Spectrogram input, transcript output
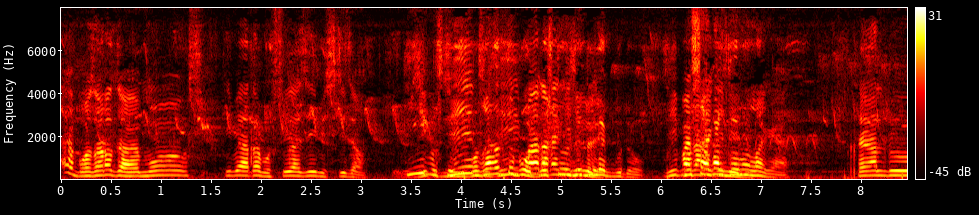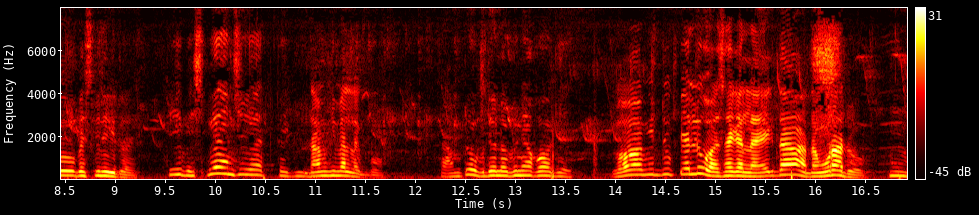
এই বজাৰত যাওঁ মই কিবা এটা বস্তু আজি বিচাৰি যাওঁ। কি বস্তু? যি- বজাৰততো যি বহুত পাই বস্তু তাকে আছে কিনি লৈ। বেলেগ বুধো যি পাই তাকে চাইকেলটো কিনি লৈ। নালাগে চাইকেলটো বেচবি নেকি তই কি বেছিবে আনিছো ইয়াত তই দাম কিমান লাগব? দামটো সুধে ল'বি নে আকৌ আগে। ল কিন্তু পেলো হয় চাইকেল একদম ডাঙৰাটো হুম,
